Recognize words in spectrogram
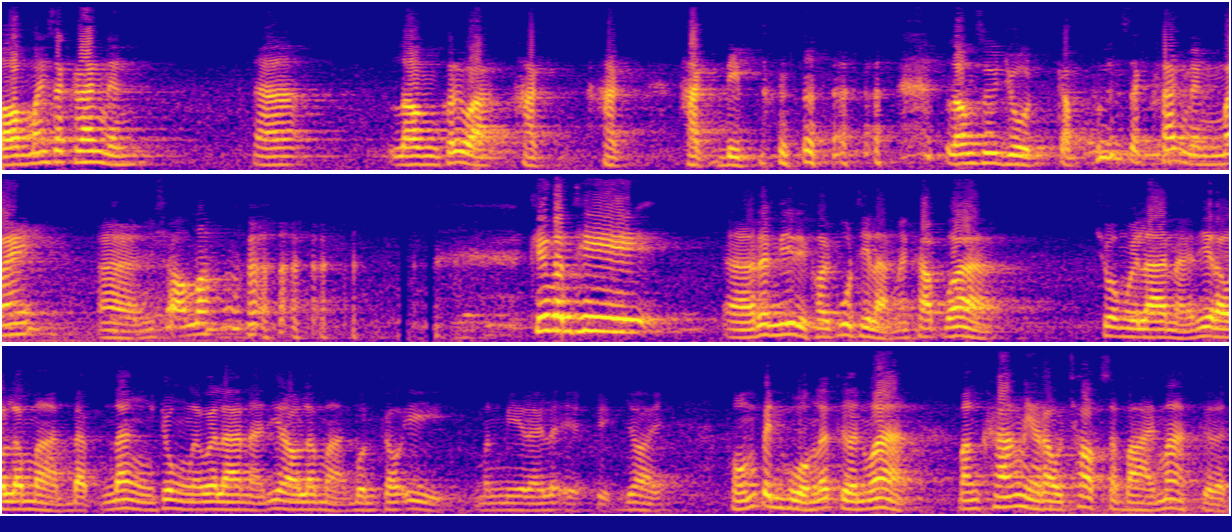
ลองไหมสักครั้งหนึ่งนะลองเขาเรียกว่าหักหัก หักดิบ ลองสูญูดกับพื้นสักครั้งหนึ่งไหมอ่าอินชาอัลลอฮ์คือบางทีเรื่องนี้เดี๋ยวคอยพูดทีหลังนะครับ ว่าช่วงเวลาไหนที่เราละหมาดแบบนั่งช่วงเวลาไหนที่เราละหมาดบนเก้าอี้ มันมีรายละเอียดปีกย่อย ผมเป็นห่วงเหลือเกินว่า บางครั้งเนี่ยเราชอบสบายมากเกิน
